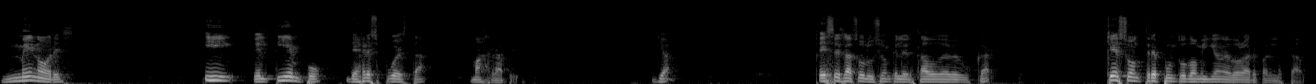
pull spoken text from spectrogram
menores y el tiempo de respuesta más rápido. Ya. Esa es la solución que el Estado debe buscar. ¿Qué son 3.2 millones de dólares para el Estado?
